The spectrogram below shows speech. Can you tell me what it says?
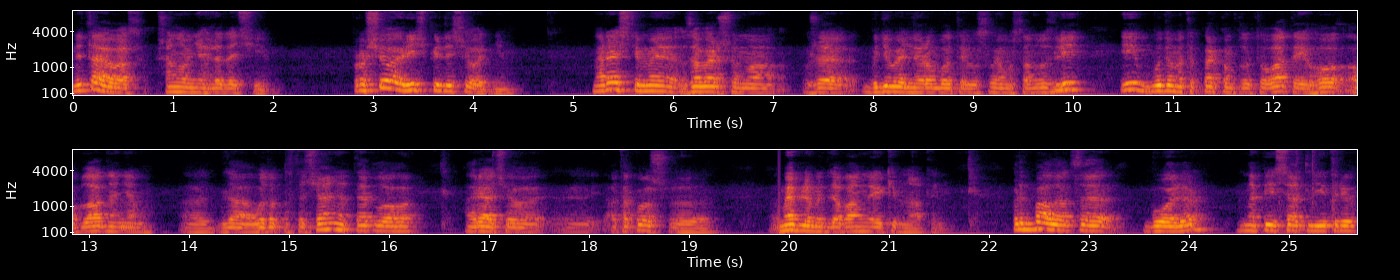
Вітаю вас, шановні глядачі. Про що річ піде сьогодні? Нарешті ми завершимо вже будівельні роботи у своєму санузлі і будемо тепер комплектувати його обладнанням е, для водопостачання теплого, гарячого, е, а також е, меблями для ванної кімнати. Придбали оце бойлер на 50 літрів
